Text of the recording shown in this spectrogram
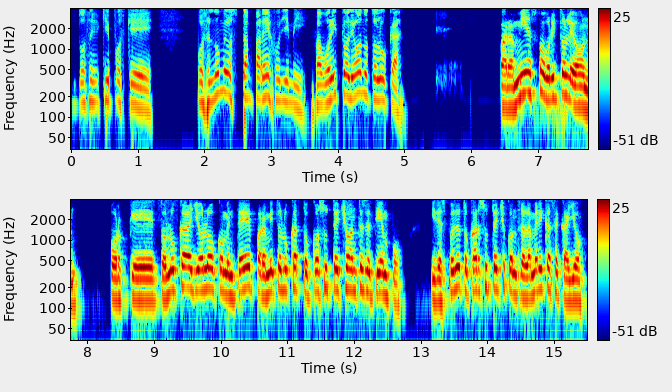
dos equipos que, pues el número están parejos, Jimmy. ¿Favorito León o Toluca? Para mí es favorito León, porque Toluca, yo lo comenté, para mí Toluca tocó su techo antes de tiempo y después de tocar su techo contra el América se cayó.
